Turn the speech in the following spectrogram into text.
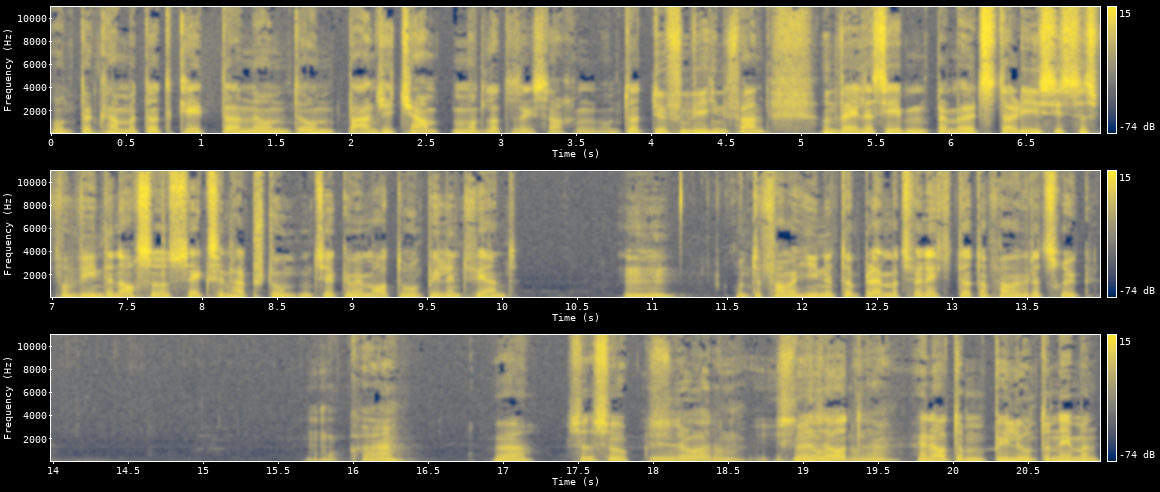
Und dann kann man dort klettern und, und Bungee-Jumpen und lauter solche Sachen. Und dort dürfen wir hinfahren. Und weil das eben beim Ötztal ist, ist das von Wien dann auch so sechseinhalb Stunden circa mit dem Automobil entfernt. Mhm. Und da fahren wir hin und dann bleiben wir zwei Nächte dort, dann fahren wir wieder zurück. Okay. Ja, so, so Das ist in Ordnung. Ist in also Ordnung, Auto, ein Automobilunternehmen.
